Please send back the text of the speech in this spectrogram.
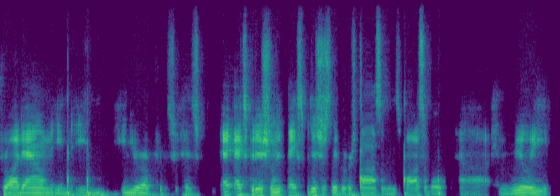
draw down in in in Europe as, as expeditiously, expeditiously but responsibly as possible, uh, and really,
